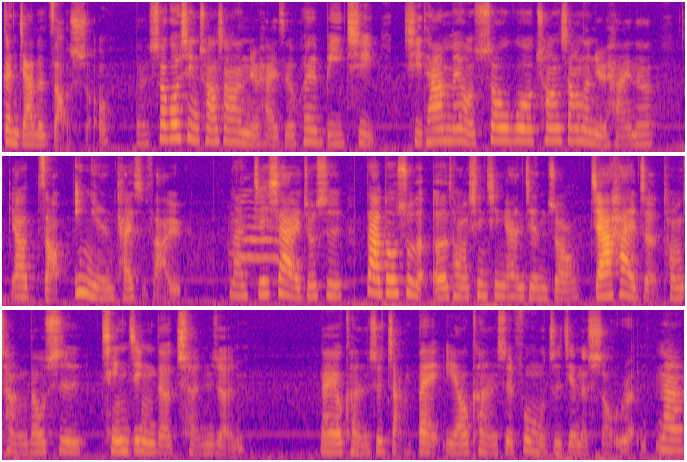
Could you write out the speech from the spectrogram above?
更加的早熟。呃受过性创伤的女孩子会比起其他没有受过创伤的女孩呢，要早一年开始发育。那接下来就是大多数的儿童性侵案件中，加害者通常都是亲近的成人，那有可能是长辈，也有可能是父母之间的熟人。那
